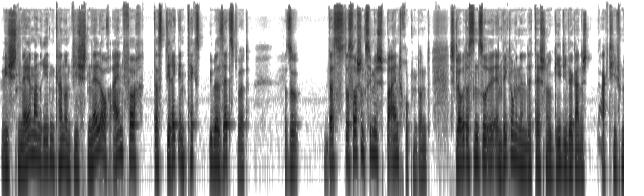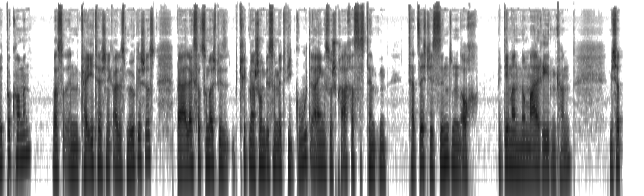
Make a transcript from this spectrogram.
wie schnell man reden kann und wie schnell auch einfach das direkt in Text übersetzt wird. Also das, das war schon ziemlich beeindruckend. Und ich glaube, das sind so Entwicklungen in der Technologie, die wir gar nicht aktiv mitbekommen, was in KI-Technik alles möglich ist. Bei Alexa zum Beispiel kriegt man ja schon ein bisschen mit, wie gut eigentlich so Sprachassistenten tatsächlich sind und auch mit denen man normal reden kann. Mich hat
